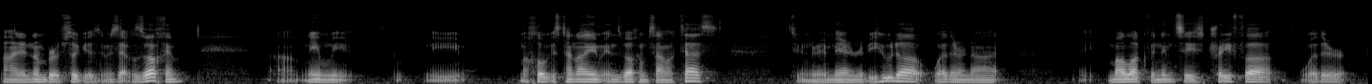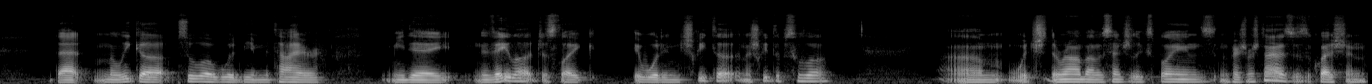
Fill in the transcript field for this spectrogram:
behind a number of sugyas. In Mizrach Zvachim, um, namely the Machlokas Tanaim in Zvachim Samach Tes, between Meir and Rabbi Huda, whether or not Malak v'nimtzeis treifa, whether that Malika Psula would be Mitahir Mide Nevela, just like it would in Shchita, in a Shchita Psula, um, which the Rambam essentially explains in the Pershim Mishnah is a question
